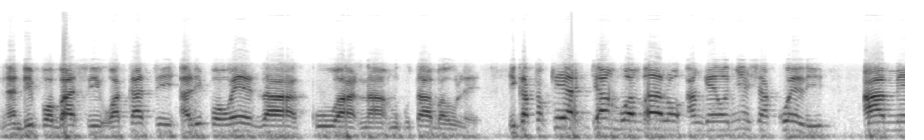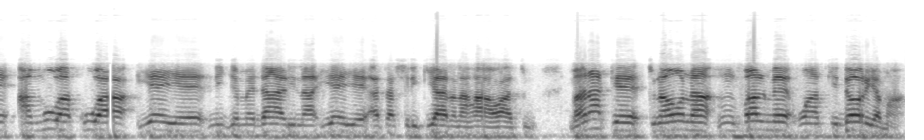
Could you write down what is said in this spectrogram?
Na ndipo basi wakati alipoweza kuwa na mkutaba ule ikatokea jambo ambalo angeonyesha kweli ameamua kuwa yeye ni jemedali na yeye atashirikiana na hawa watu. Manake tunaona mfalme wa Kidoriama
